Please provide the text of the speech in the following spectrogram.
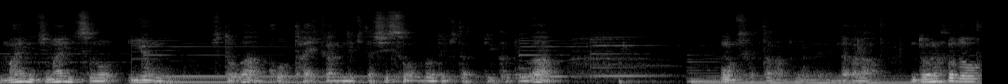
毎日毎日その読む。人がこう体感できたし想像できたっていうことが大きかったなと思うんだよね。だからどれほど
